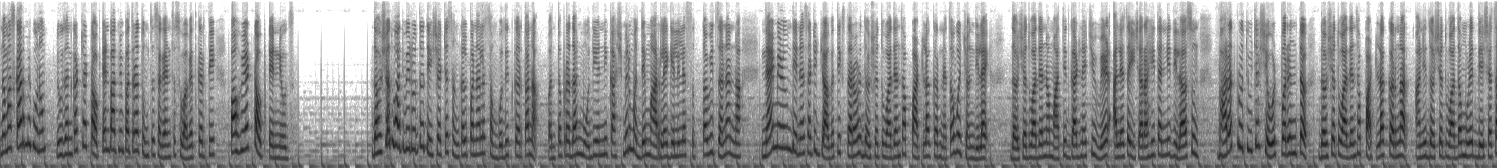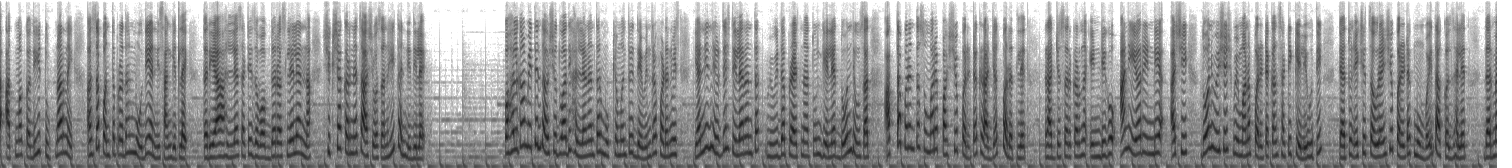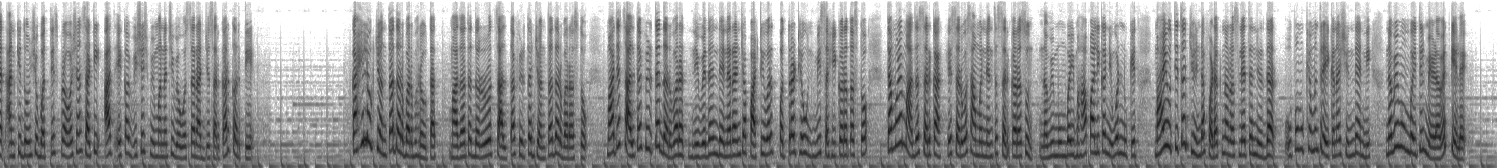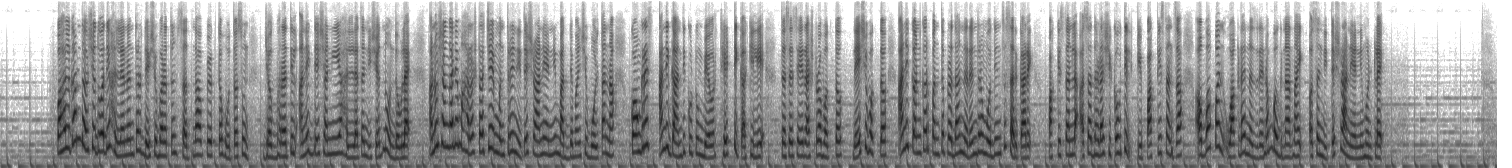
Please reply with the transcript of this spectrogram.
नमस्कार मी पूनम. न्यूज अनकटच्या टॉप टेन बातमीपत्रात तुमचं सगळ्यांचं स्वागत करते. पाहूयात टॉप टेन न्यूज दहशतवाद विरुद्ध देशाच्या संकल्पनाला संबोधित करताना पंतप्रधान मोदी यांनी काश्मीरमध्ये मारल्या गेलेल्या सत्तावीस जणांना न्याय मिळवून देण्यासाठी जागतिक स्तरावर दहशतवाद्यांचा पाठलाग करण्याचं वचन दिलंय. दहशतवाद्यांना मातीत गाडण्याची वेळ आल्याचा इशाराही त्यांनी दिला असून भारत पृथ्वीच्या शेवटपर्यंत दहशतवाद्यांचा पाठलाग करणार आणि दहशतवादामुळे देशाचा आत्मा कधीही तुटणार नाही असं पंतप्रधान मोदी यांनी सांगितलंय. तर या हल्ल्यासाठी जबाबदार असलेल्यांना शिक्षा करण्याचं आश्वासनही त्यांनी दिलंय. पहलगाम येथील दहशतवादी हल्ल्यानंतर मुख्यमंत्री देवेंद्र फडणवीस यांनी निर्देश दिल्यानंतर विविध प्रयत्नातून गेल्या दोन दिवसात आतापर्यंत सुमारे पाचशे पर्यटक राज्यात परतलेत. राज्य सरकारनं इंडिगो आणि एअर इंडिया अशी दोन विशेष विमानं पर्यटकांसाठी केली होती. त्यातून एकशे चौऱ्याऐंशी पर्यटक मुंबईत दाखल झालेत. दरम्यान आणखी दोनशे बत्तीस प्रवाशांसाठी आज एका विशेष विमानाची व्यवस्था राज्य सरकार करते काही लोक जनता दरबार भरवतात. माझा तर दररोज चालता फिरता जनता दरबार असतो. माझ्या चालत्या फिरत्या दरबारात निवेदन देणाऱ्यांच्या पाठीवर पत्र ठेवून मी सही करत असतो. त्यामुळे माझं सरकार हे सर्वसामान्यांचं सरकार असून नवी मुंबई महापालिका निवडणुकीत महायुतीचा झेंडा फडकणार असल्याचा निर्धार उपमुख्यमंत्री एकनाथ शिंदे यांनी नवी मुंबईतील मेळाव्यात केलाय. पहलगाम दहशतवादी हल्ल्यानंतर देशभरातून संताप व्यक्त होत असून जगभरातील अनेक देशांनी या हल्ल्याचा निषेध नोंदवलाय. अनुषंगाने महाराष्ट्राचे मंत्री नितेश राणे यांनी माध्यमांशी बोलताना काँग्रेस आणि गांधी कुटुंबियावर थेट टीका केली आहे. तसेच हे राष्ट्रभक्त देशभक्त आणि कणकर पंतप्रधान नरेंद्र मोदींचं सरकार आहे. पाकिस्तानला असा धडा शिकवतील की पाकिस्तानचा अब्बा पण वाकड्या नजरेनं बघणार नाही असं नितेश राणे यांनी म्हटलंय.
